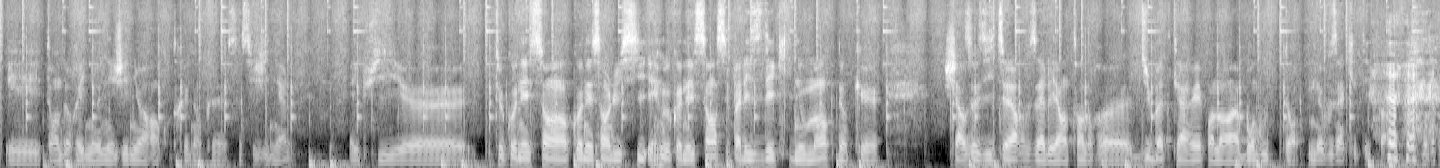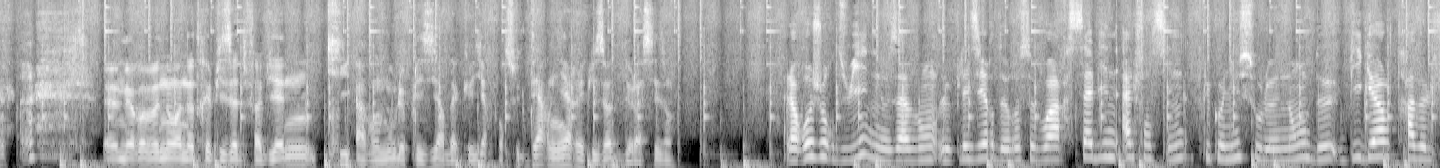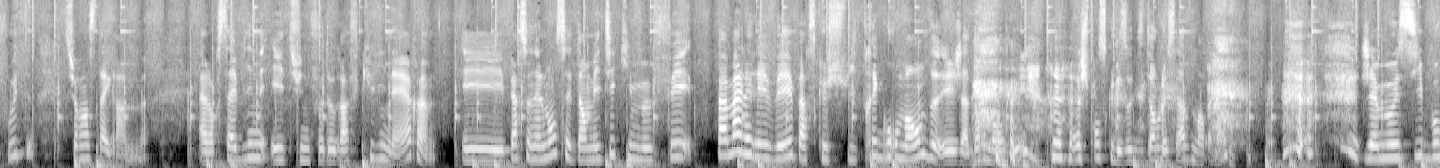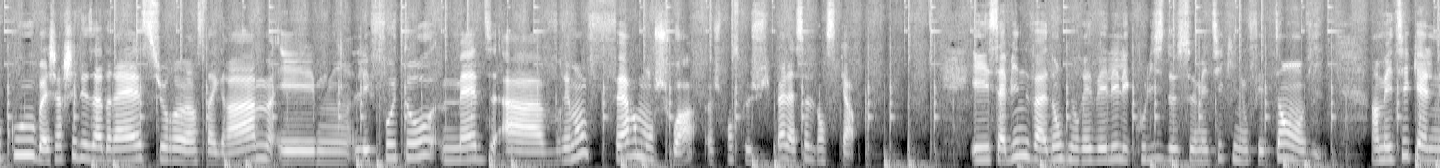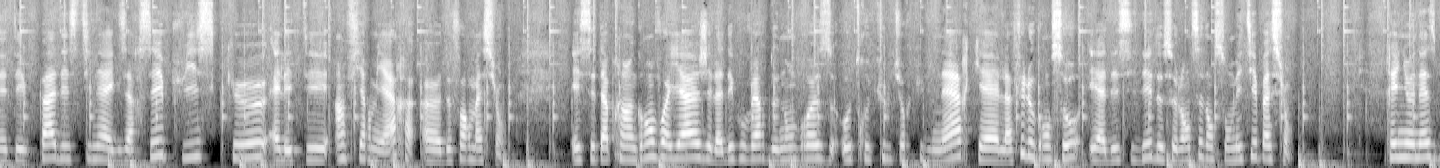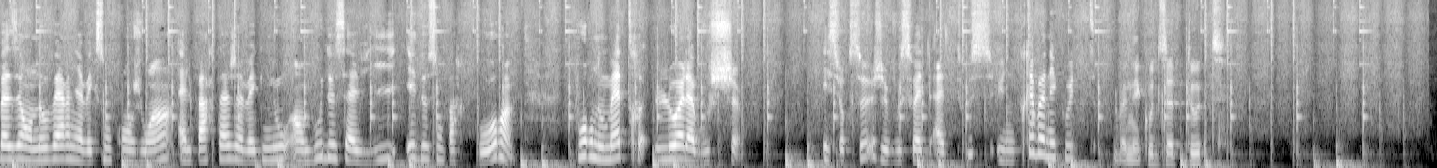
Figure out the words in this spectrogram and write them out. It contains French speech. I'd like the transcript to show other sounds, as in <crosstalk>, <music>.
et tant de réunionnais géniaux à rencontrer, donc euh, ça c'est génial. Et puis, euh, te connaissant, connaissant Lucie et me connaissant, c'est pas les idées qui nous manquent. Donc, chers auditeurs, vous allez entendre du bas de carré pendant un bon bout de temps. Ne vous inquiétez pas. <laughs> Euh, mais revenons à notre épisode, Fabienne. Qui avons-nous le plaisir d'accueillir pour ce dernier épisode de la saison? Alors aujourd'hui, nous avons le plaisir de recevoir Sabine Alphonsine, plus connue sous le nom de Big Girl Travel Food sur Instagram. Alors Sabine est une photographe culinaire et personnellement c'est un métier qui me fait pas mal rêver parce que je suis très gourmande et j'adore manger. <laughs> <laughs> je pense que les auditeurs le savent maintenant. J'aime aussi beaucoup bah, chercher des adresses sur euh, Instagram et hum, les photos m'aident à vraiment faire mon choix. Je pense que je suis pas la seule dans ce cas. Et Sabine va donc nous révéler les coulisses de ce métier qui nous fait tant envie. Un métier qu'elle n'était pas destinée à exercer puisqu'elle était infirmière euh, de formation. Et c'est après un grand voyage et la découverte de nombreuses autres cultures culinaires qu'elle a fait le grand saut et a décidé de se lancer dans son métier passion. Réunionnaise basée en Auvergne avec son conjoint, elle partage avec nous un bout de sa vie et de son parcours pour nous mettre l'eau à la bouche. Et sur ce, je vous souhaite à tous une très bonne écoute. Bonne écoute à toutes.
